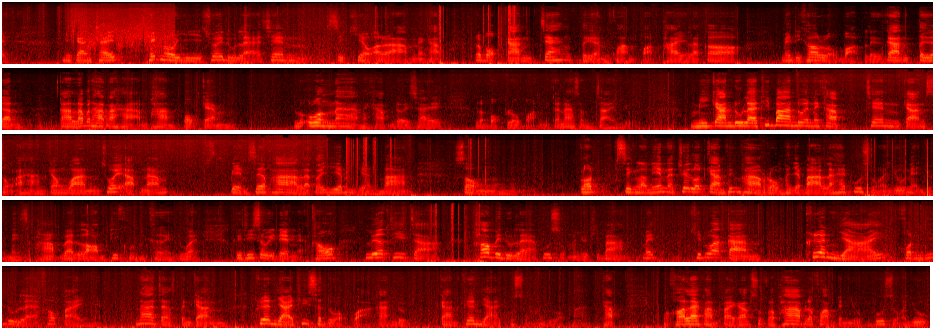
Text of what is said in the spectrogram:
มีการใช้เทคโนโลยีช่วยดูแล เช่น Secure Alarm นะครับ ระบบการแจ้งเตือนความปลอดภัย แล้วก็ Medical Robot หรือการเตือน การรับประทานอาหารผ่านโปรแกรมล่วงหน้านะครับ โดยใช้ระบบโรบอทนี่ก็น่าสนใจอยู่ มีการดูแลที่บ้านด้วยนะครับ เช่น การส่งอาหารกลางวัน ช่วยอาบน้ำเปลี่ยนเสื้อผ้าแล้วก็เยี่ยมเยือนบ้าน ส่งลดสิ่งเหล่านี้นะช่วยลดการพึ่งพาโรงพยาบาล และให้ผู้สูงอายุเนี่ยอยู่ในสภาพแวดล้อมที่คุ้นเคยด้วย คือที่สวีเดนเนี่ยเขาเลือกที่จะเข้าไปดูแลผู้สูงอายุที่บ้าน ไม่คิดว่าการเคลื่อนย้ายคนที่ดูแลเข้าไปเนี่ย น่าจะเป็นการเคลื่อนย้ายที่สะดวกกว่าการดูการเคลื่อนย้ายผู้สูงอายุออกมาครับหัวข้อแรกผ่านไปครับสุขภาพและความเป็นอยู่ผู้สูงอายุ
